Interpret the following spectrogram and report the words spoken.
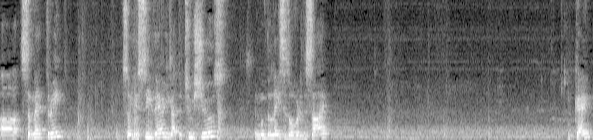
uh, Cement 3. So you see there, you got the two shoes. And move the laces over to the side. Okay.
